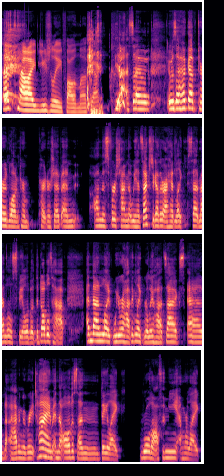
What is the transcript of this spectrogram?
That's how I usually fall in love. Yeah. yeah. So it was a hookup turned long term partnership. And on this first time that we had sex together, I had like said my little spiel about the double tap. And then like we were having like really hot sex and having a great time. And then all of a sudden they like rolled off of me and were like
